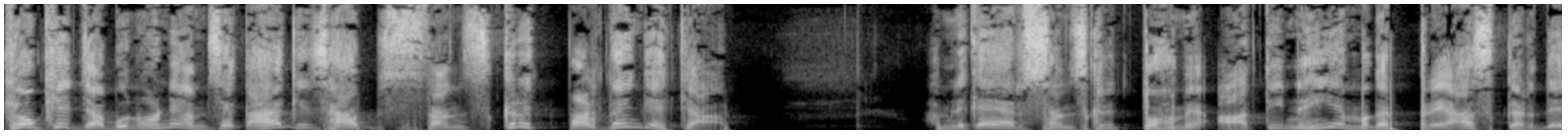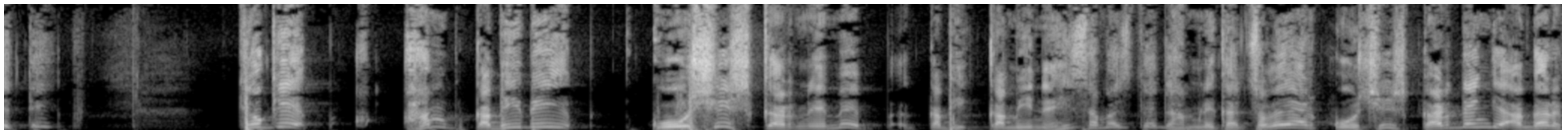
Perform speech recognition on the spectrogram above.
क्योंकि जब उन्होंने हमसे कहा कि साहब, संस्कृत पढ़ देंगे क्या आप? हमने कहा, यार, संस्कृत तो हमें आती नहीं है, मगर प्रयास कर देते। क्योंकि हम कभी भी कोशिश करने में कभी कमी नहीं समझते थे। हमने कहा, चलो यार, कोशिश कर देंगे, अगर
